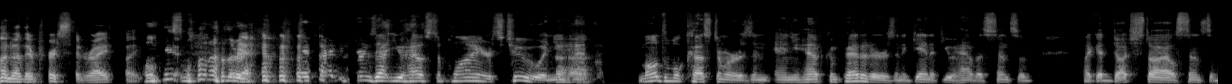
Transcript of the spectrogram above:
one other person right like at least one other yeah. in fact it turns out you have suppliers too and you uh-huh. have multiple customers and and you have competitors and again if you have a sense of like a Dutch style sense of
